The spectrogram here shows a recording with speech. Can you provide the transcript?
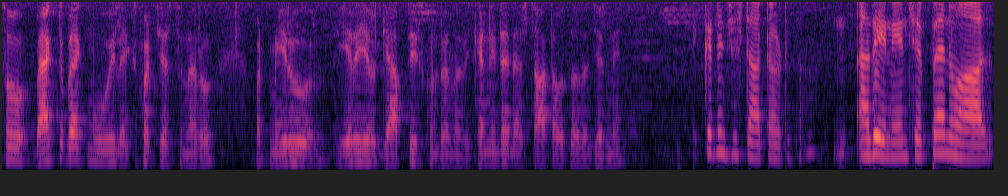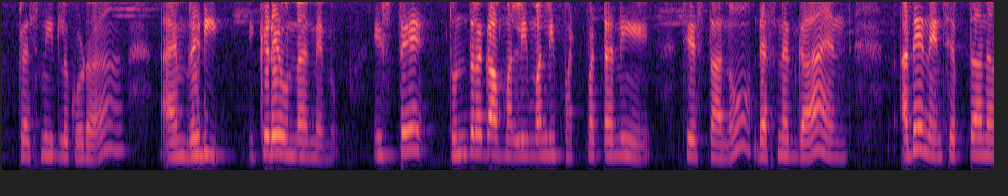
సో బ్యాక్ టు బ్యాక్ మూవీలు ఎక్స్పెక్ట్ చేస్తున్నారు. బట్ మీరు ఇయర్ ఇయర్ గ్యాప్ తీసుకుంటున్నారు? ఇక్కడ నుండి స్టార్ట్ అవుతుందా జర్నీ ఎక్కడి నుంచి స్టార్ట్ అవుతుందా? అదే నేను చెప్పాను ఆ ప్రెస్ మీట్లో కూడా ఐఎమ్ రెడీ ఇక్కడే ఉన్నాను నేను. ఇస్తే తొందరగా మళ్ళీ మళ్ళీ పట్ పట్ అని చేస్తాను డెఫినెట్గా అండ్ అదే నేను చెప్తాను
